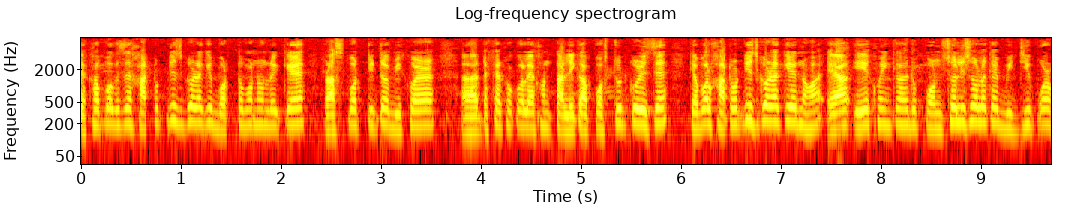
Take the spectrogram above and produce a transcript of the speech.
দেখা পোৱা গৈছে সাতত্ৰিশগৰাকী বৰ্তমানলৈকে ৰাজপত্ৰিত বিষয়াৰ তেখেতসকলে এখন তালিকা প্ৰস্তুত কৰিছে। কেৱল সাতত্ৰিশগৰাকীয়ে নহয় এয়া এই সংখ্যা হয়তো পঞ্চল্লিছলৈকে বৃদ্ধি পোৱাৰ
